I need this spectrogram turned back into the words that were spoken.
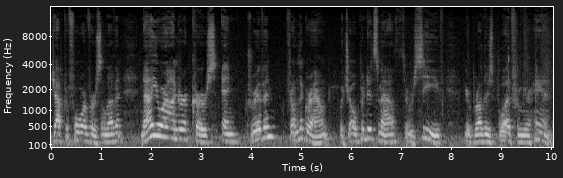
chapter 4, verse 11. Now you are under a curse and driven from the ground, which opened its mouth to receive your brother's blood from your hand.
